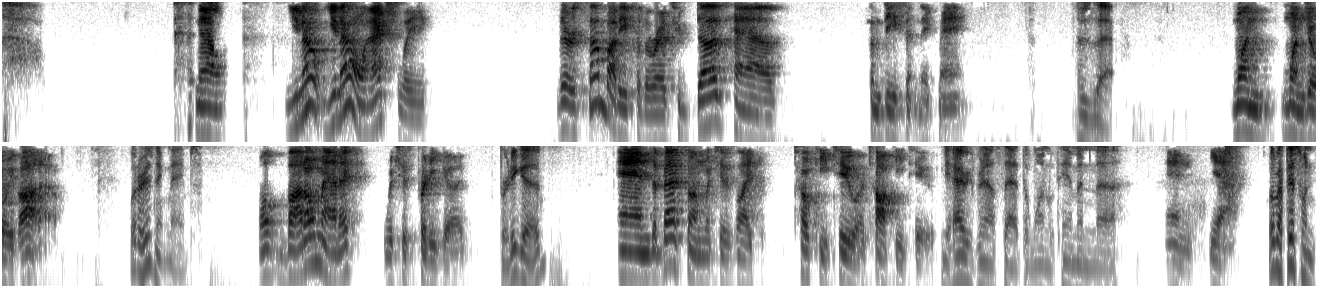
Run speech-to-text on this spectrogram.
now, you know, you know, actually, there's somebody for the Reds who does have some decent nicknames. Who's that? One, one Joey Votto. What are his nicknames? Well, Votto-Matic, which is pretty good. Pretty good. And the best one, which is like Toki Two or Talkie Two. Yeah, how do you pronounce that? The one with him and. Uh... And yeah. What about this one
